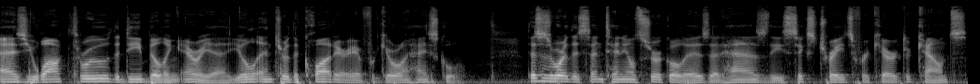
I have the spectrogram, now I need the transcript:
As you walk through the D building area, you'll enter the quad area for Gilroy High School. This is where the Centennial Circle is. It has the six traits for character counts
